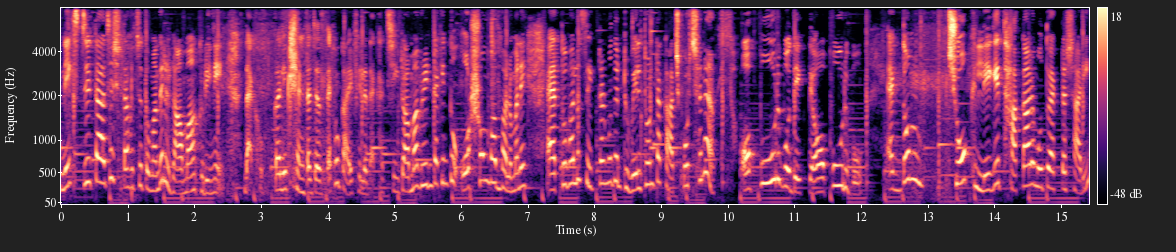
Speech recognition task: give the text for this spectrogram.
নেক্সট যেটা আছে, সেটা হচ্ছে তোমাদের রামা গ্রিনে দেখো কালেকশনটা জাস্ট দেখো, গায়ে ফেলে দেখাচ্ছি। রামা গ্রিনটা কিন্তু অসম্ভব ভালো। মানে এত ভালো সিল্কটার মধ্যে ডুয়েল টোনটা কাজ করছে না? অপূর্ব দেখতে, অপূর্ব। একদম চোখ লেগে থাকার মতো একটা শাড়ি।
